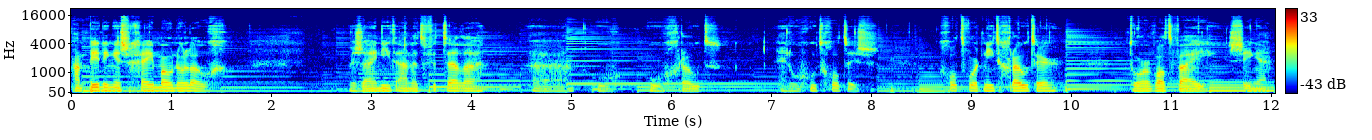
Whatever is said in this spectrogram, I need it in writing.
aanbidding is geen monoloog. We zijn niet aan het vertellen uh, hoe, hoe groot goed God is. God wordt niet groter door wat wij zingen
